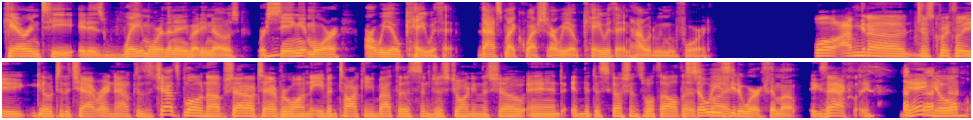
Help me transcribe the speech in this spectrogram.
guarantee it is way more than anybody knows. We're Mhm. seeing it more. Are we okay with it? That's my question. Are we okay with it? And how would we move forward? Well, I'm gonna just quickly go to the chat right now because the chat's blowing up. Shout out to everyone even talking about this and just joining the show and in the discussions with all this. so But- easy to work them up. Exactly. Daniel,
